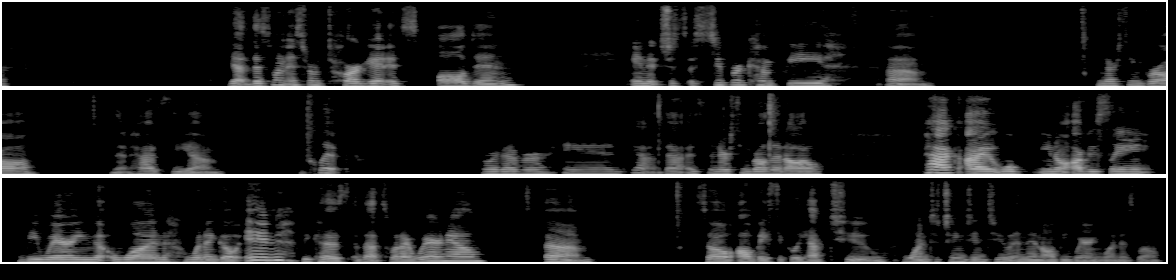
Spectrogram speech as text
yeah, this one is from Target. It's Auden. And it's just a super comfy um, nursing bra that has the, um, the clip or whatever. And yeah, that is the nursing bra that I'll pack. I will, you know, obviously be wearing one when I go in because that's what I wear now. Um, so I'll basically have two, one to change into, and then I'll be wearing one as well.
